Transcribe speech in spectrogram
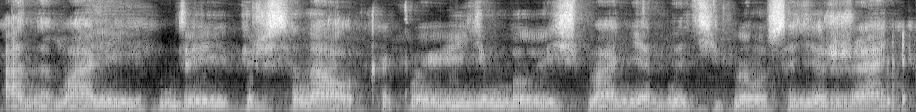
аномалий, да и персонал, как мы видим, был весьма неоднотипного содержания.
